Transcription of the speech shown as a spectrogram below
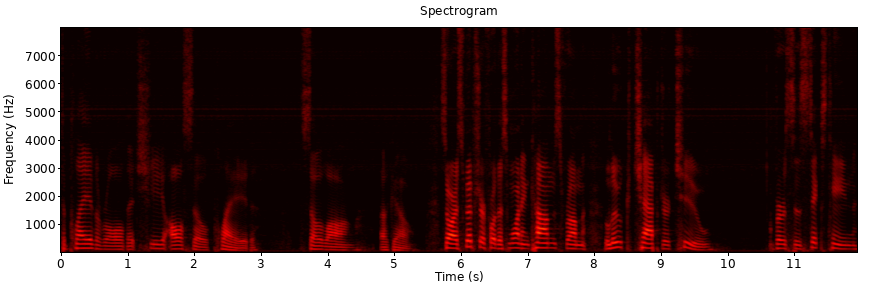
to play the role that she also played so long ago. So, our scripture for this morning comes from Luke chapter 2, verses 16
